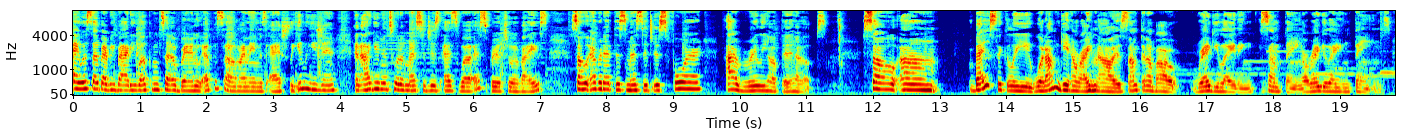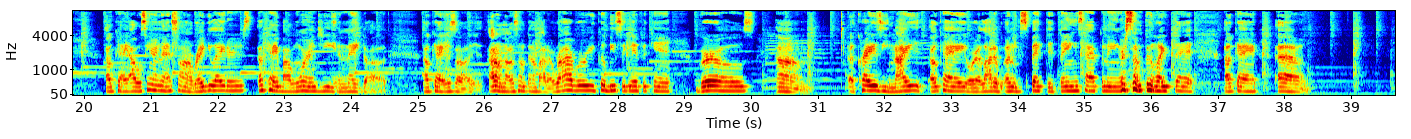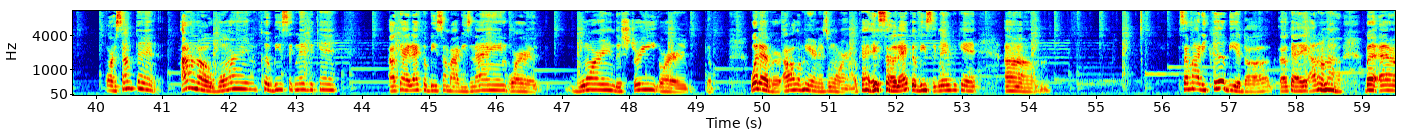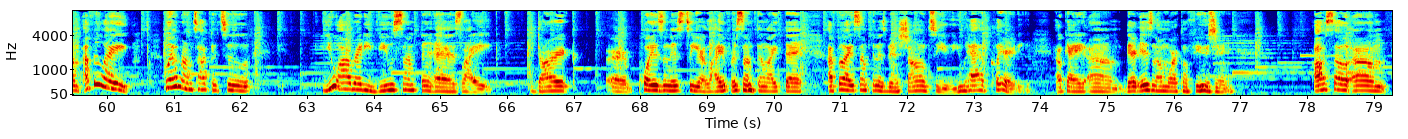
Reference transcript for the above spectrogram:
Hey, what's up, everybody? Welcome to a brand new episode. My name is Ashley Elysian, and I give intuitive messages as well as spiritual advice. So, whoever that this message is for, I really hope that it helps. So, um, basically, what I'm getting right now is something about regulating something or regulating things. Okay, I was hearing that song Regulators, okay, by Warren G and Nate Dogg. Okay, so I don't know, something about a robbery could be significant girls, um, a crazy night, okay, or a lot of unexpected things happening or something like that, okay, um, or something. I don't know. Warren could be significant. Okay, that could be somebody's name or Warren, the street, or the whatever. All I'm hearing is Warren. Okay, so that could be significant. Um, somebody could be a dog okay? I don't know. But um i feel like whoever i'm talking to you already view something as like dark or poisonous to your life or something like that. I feel like something has been shown to you. You have clarity okay? Um there is no more confusion. Also um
